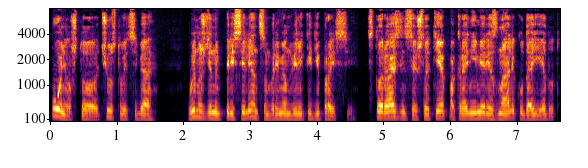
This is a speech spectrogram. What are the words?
понял, что чувствует себя вынужденным переселенцем времен Великой депрессии, с той разницей, что те, по крайней мере, знали, куда едут.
